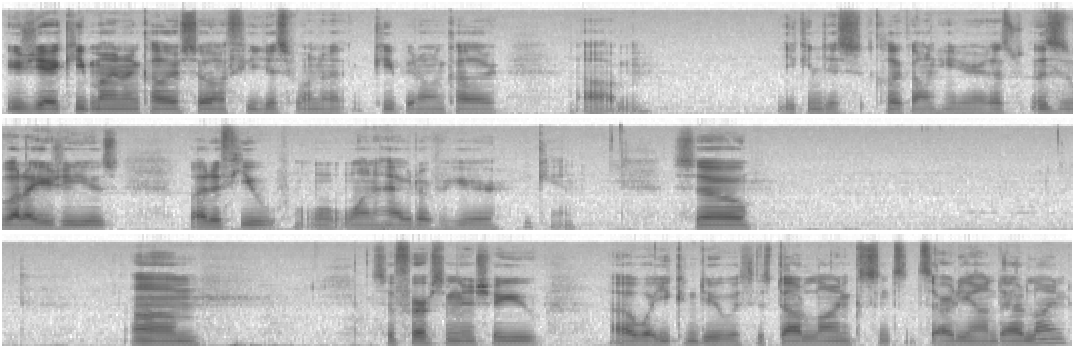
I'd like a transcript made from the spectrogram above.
usually I keep mine on color, so if you just want to keep it on color, um, you can just click on here. That's This is what I usually use, but if you want to have it over here, you can. So um, so first I'm going to show you uh, what you can do with this dotted line since it's already on dotted line.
